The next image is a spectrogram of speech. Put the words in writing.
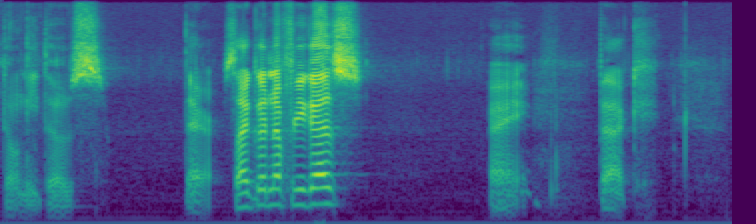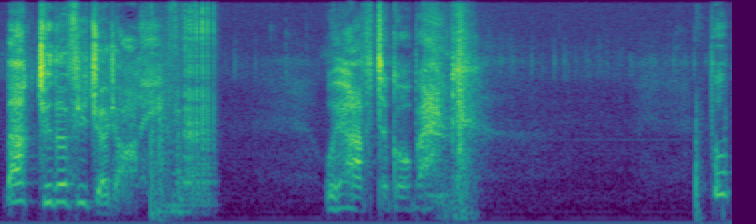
don't need those. There. Is that good enough for you guys? All right, back, back to the future, Johnny. We have to go back. Boop.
